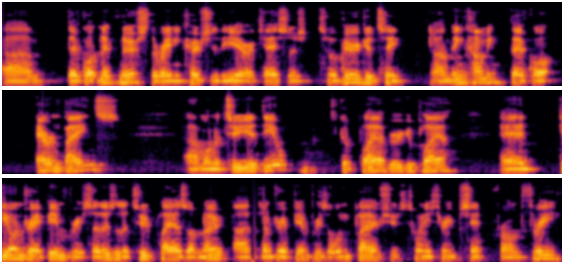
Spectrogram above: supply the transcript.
Um, they've got Nick Nurse, the reigning coach of the year. Okay, so so a very good team. Um, incoming, they've got Aron Baynes um, on a two-year deal. Good player, very good player, and DeAndre Bembry. So those are the two players on note. Uh, DeAndre Bembry is a wing player, shoots 23% from three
